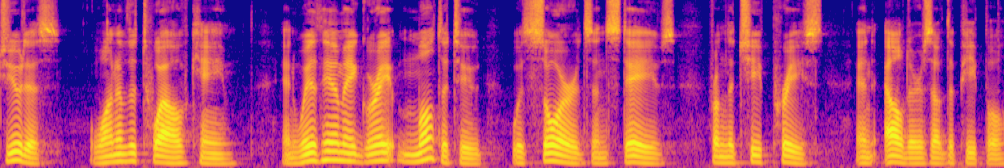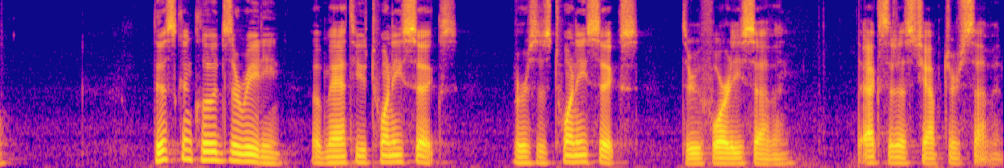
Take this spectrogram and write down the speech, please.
Judas, one of the twelve, came, and with him a great multitude with swords and staves from the chief priests and elders of the people. This concludes the reading of Matthew 26, verses 26 through 47. Exodus chapter 7.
